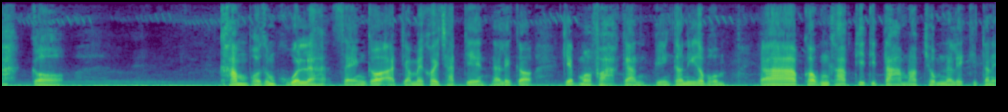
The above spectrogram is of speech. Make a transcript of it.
อะก็ คำพอสมควรแล้วฮะแสงก็อาจจะไม่ค่อยชัดเจนนาเล็กก็เก็บมาฝากกัน เพียงเท่านี้ครับผม ครับ ขอบคุณครับที่ติดตามรับชมนาเล็กกิตใน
